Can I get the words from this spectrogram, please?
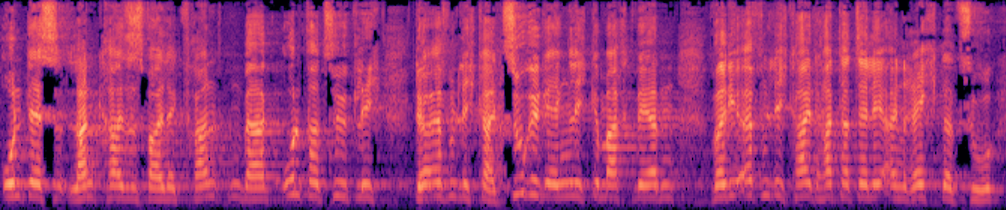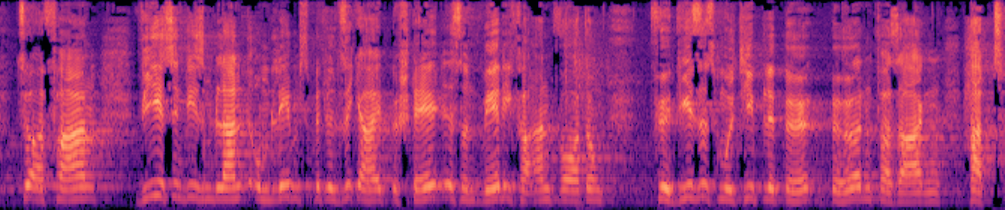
und des Landkreises Waldeck-Frankenberg unverzüglich der Öffentlichkeit zugänglich gemacht werden, weil die Öffentlichkeit hat tatsächlich ein Recht dazu, zu erfahren, wie es in diesem Land um Lebensmittelsicherheit bestellt ist und wer die Verantwortung für dieses multiple Behördenversagen hat.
